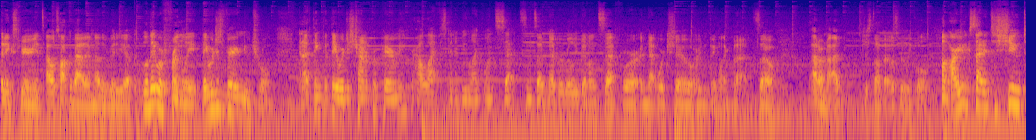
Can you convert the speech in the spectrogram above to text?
an experience. I will talk about it in another video. Well, they were friendly. They were just very neutral. And I think that they were just trying to prepare me for how life is gonna be like on set since I've never really been on set for a network show or anything like that. So, I don't know. I just thought that was really cool. Um, are you excited to shoot?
